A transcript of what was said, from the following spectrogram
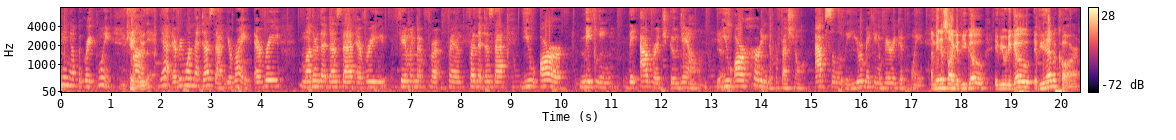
bringing up a great point. You can't do Um, that. Yeah, everyone that does that, you're right. Every mother that does that, every family mem- fr- friend, friend that does that, you are making the average go down. Yes. You are hurting the professional. Absolutely. You're making a very good point. I mean, it's like if you go, if you were to go, if you have a car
